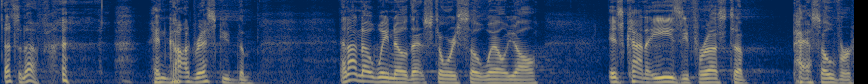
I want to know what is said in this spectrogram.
that's enough. and God rescued them. And I know we know that story so well, y'all. It's kind of easy for us to pass over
